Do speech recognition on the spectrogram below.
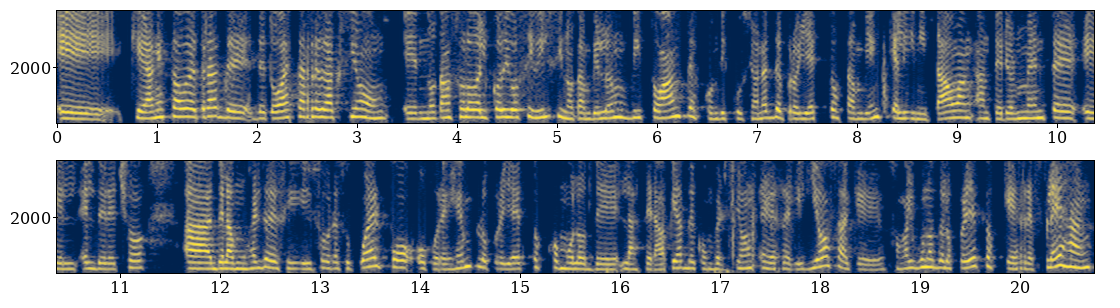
que han estado detrás de, toda esta redacción, no tan solo del Código Civil, sino también lo hemos visto antes con discusiones de proyectos también que limitaban anteriormente el, el derecho ah, de la mujer de decidir sobre su cuerpo, o por ejemplo, proyectos como los de las terapias de conversión religiosa, que son algunos de los proyectos que reflejan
